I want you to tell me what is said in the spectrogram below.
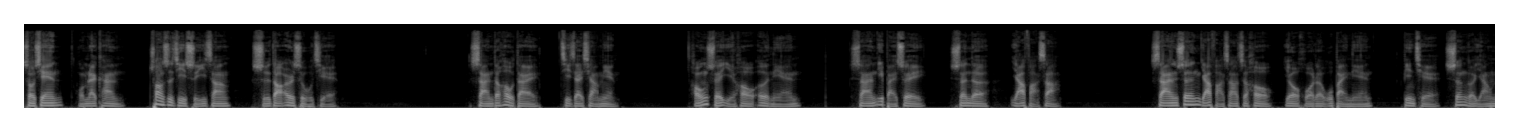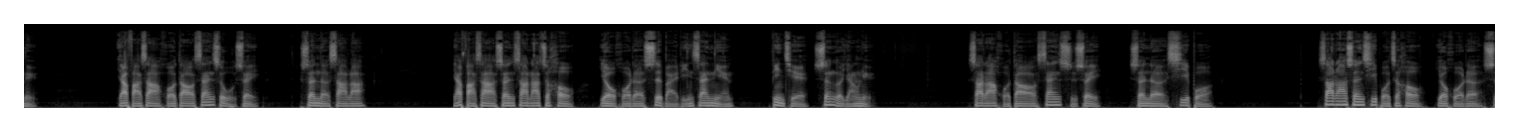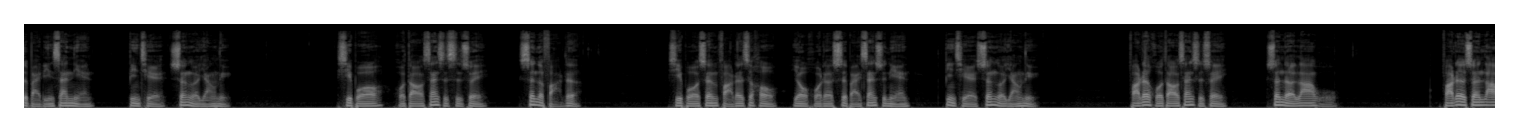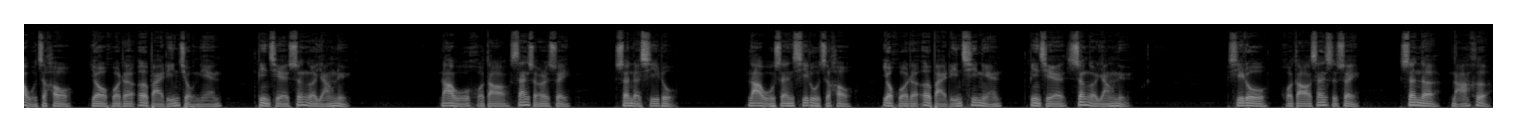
首先，我们来看《创世纪》十一章十到二十五节。闪的后代记在下面。洪水以后二年，闪一百岁，生了亚法萨。闪生亚法萨之后，又活了五百年，并且生儿养女。亚法萨活到三十五岁，生了撒拉。亚法萨生沙拉之后，又活了四百零三年，并且生儿养女。撒拉活到三十岁，生了希伯。撒拉生希伯之后，又活了四百零三年，并且生儿养女。希伯活到三十四岁，生了法勒。希伯生法勒之后，又活了四百三十年。并且生儿养女。法勒活到三十岁，生了拉吾。法勒生拉吾之后，又活了二百零九年，并且生儿养女。拉吾活到三十二岁，生了西路。拉吾生西路之后，又活了二百零七年，并且生儿养女。西路活到三十岁，生了。拿鹤，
